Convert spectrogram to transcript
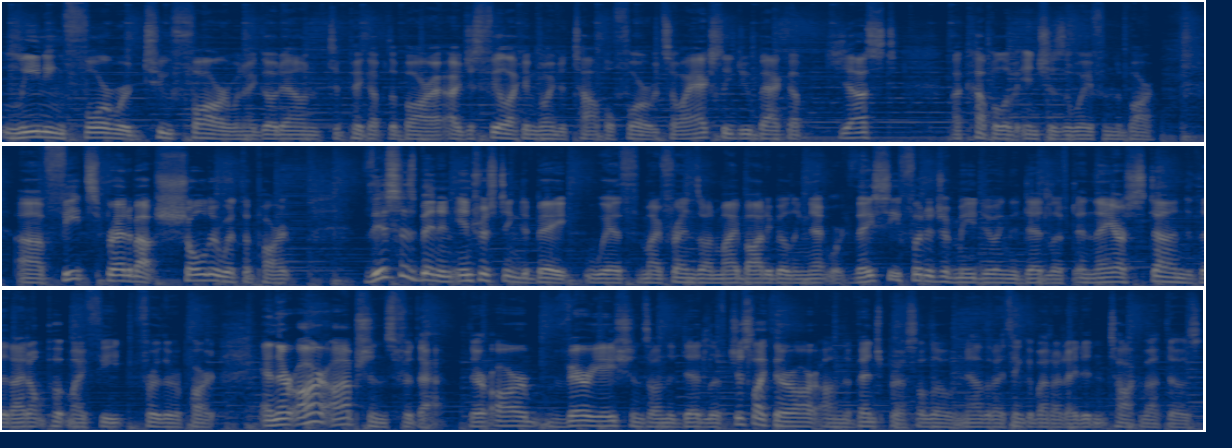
leaning forward too far when I go down to pick up the bar. I just feel like I'm going to topple forward. So I actually do back up just a couple of inches away from the bar. Uh, feet spread about shoulder width apart. This has been an interesting debate with my friends on my bodybuilding network. They see footage of me doing the deadlift and they are stunned that I don't put my feet further apart. And there are options for that. There are variations on the deadlift, just like there are on the bench press, although now that I think about it, I didn't talk about those.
